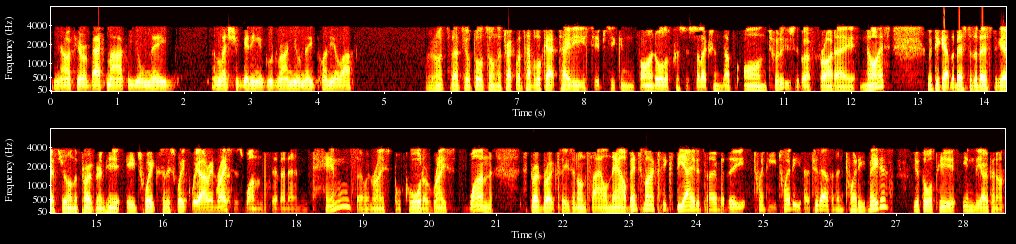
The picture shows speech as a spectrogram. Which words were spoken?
you know, if you're a back marker, you'll need unless you're getting a good run, you'll need plenty of luck. All right, so that's your thoughts on the track. Let's have a look at Taity's tips. You can find all of Chris's selections up on Twitter, usually by Friday night. We pick out the best of the best to go through on the program here each week. So this week we are in races 1, 7 and 10. So in race book order, race 1, Stradbroke season on sale now. Benchmark 68, it's over the 2020, so 2020 metres. Your thoughts here in the opener?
